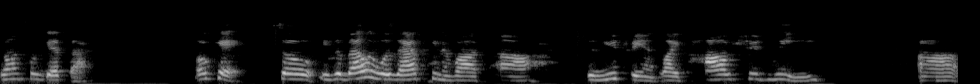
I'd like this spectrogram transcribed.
Don't forget that. Okay, so Isabella was asking about uh, the nutrient, like how should we uh,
